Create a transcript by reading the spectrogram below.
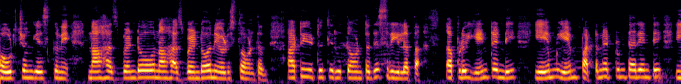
పౌడ్చొంగ వేసుకుని నా హస్బెండో నా హస్బెండో అని ఏడుస్తూ ఉంటుంది. అటు ఇటు తిరుగుతూ ఉంటుంది శ్రీలత. అప్పుడు ఏంటండి? ఏం ఏం పట్టనట్టుంటారేంటి? ఈ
